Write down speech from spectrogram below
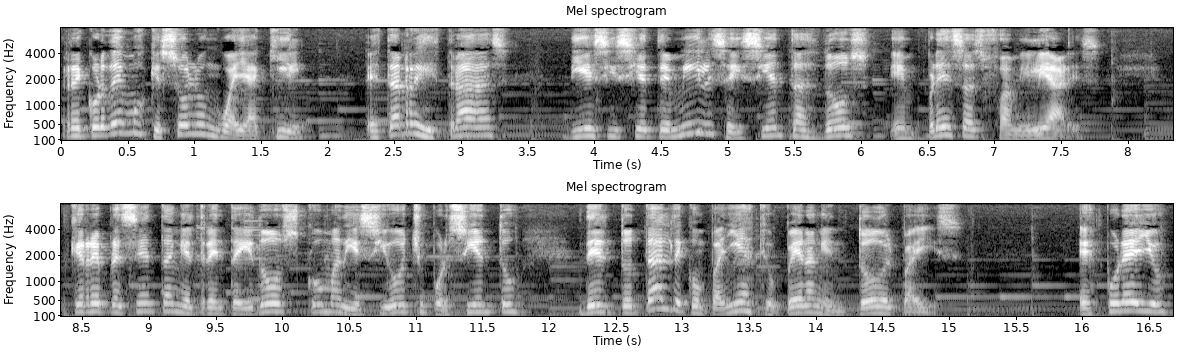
Recordemos que solo en Guayaquil están registradas 17.602 empresas familiares, que representan el 32,18% del total de compañías que operan en todo el país. Es por ello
